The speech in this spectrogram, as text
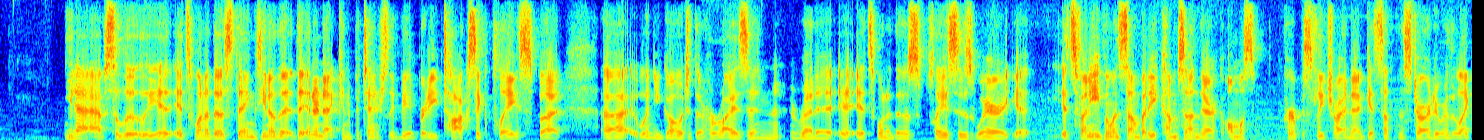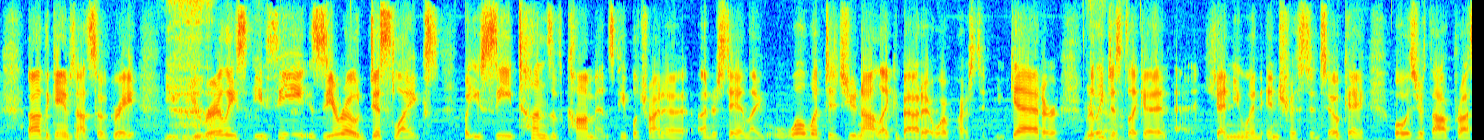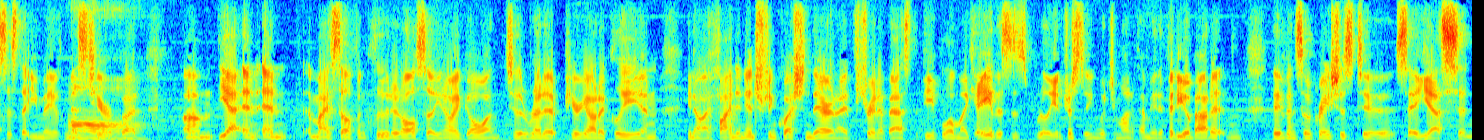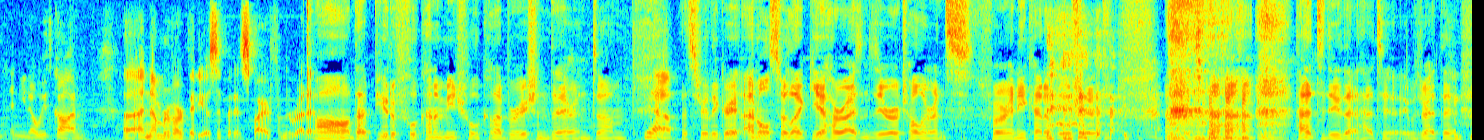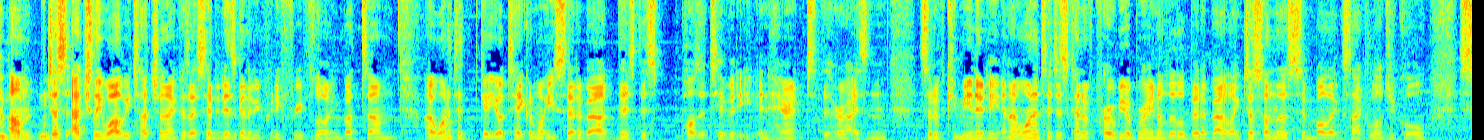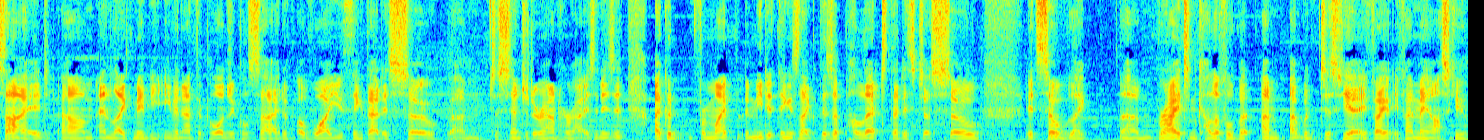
Yeah, absolutely. It, it's one of those things. You know, the, the internet can potentially be a pretty toxic place, but uh, when you go to the Horizon Reddit, it, it's one of those places where it, it's funny. Even when somebody comes on there, almost purposely trying to get something started where they're like, "Oh, the game's not so great." You, you rarely you see zero dislikes, but you see tons of comments. People trying to understand like, "Well, what did you not like about it? What parts did you get?" Or really yeah. just like a, a, genuine interest into, okay, what was your thought process that you may have missed Aww. here? But um, yeah, and and myself included also. You know, I go on to the Reddit periodically, and you know, I find an interesting question there, and I straight up ask the people, I'm like, hey, this is really interesting. Would you mind if I made a video about it? And they've been so gracious to say yes, and and you know, we've gone. Uh, a number of our videos have been inspired from the Reddit. Oh, that beautiful kind of mutual collaboration there, and um, yeah, that's really great. And also, like, yeah, Horizon Zero Tolerance for any kind of bullshit. had to do that. Had to. It was right there. Um, just actually, while we touch on that, because I said it is going to be pretty free flowing, but um, I wanted to get your take on what you said about there's this positivity inherent to the Horizon sort of community. And I wanted to just kind of probe your brain a little bit about, like, just on the symbolic, psychological side, um, and like maybe even anthropological side of, of why you think that is so, um, just centered around Horizon. Is it, I could, from my immediate thing, is like there's a palette that is just so, it's so like um, bright and colorful, but um, I would just, yeah, if I, if I may ask you.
